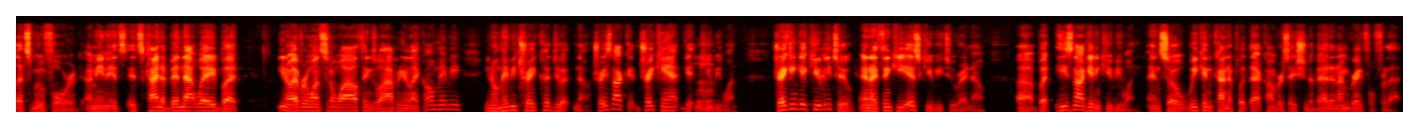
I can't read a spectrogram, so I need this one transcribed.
let's move forward. I mean, it's it's kind of been that way, but you know, every once in a while things will happen. You're like, oh, maybe you know, maybe Trey could do it. No, Trey's not. Trey can't get Mhm. QB one. Trey can get QB two, and I think he is QB two right now. Uh, but he's not getting QB one, and so we can kind of put that conversation to bed, and I'm grateful for that.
